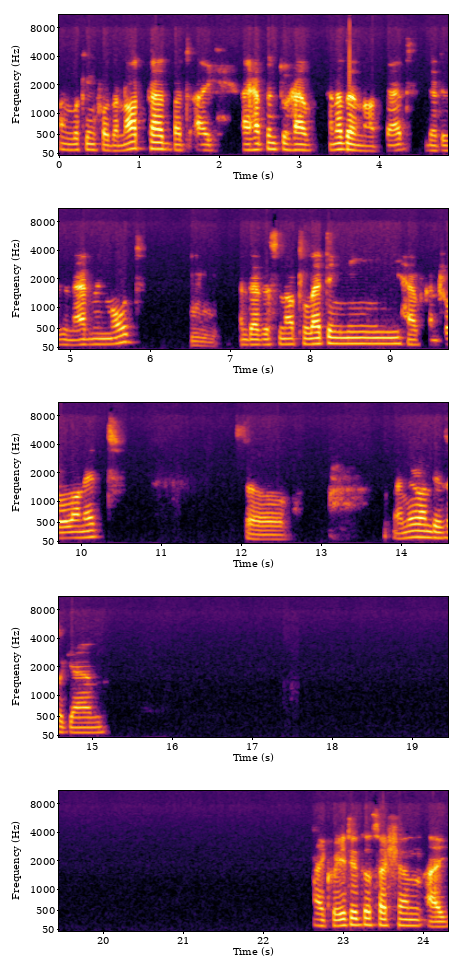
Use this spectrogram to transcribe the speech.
I'm looking for the notepad but I I happen to have another notepad that is in admin mode mm. and that is not letting me have control on it so let me run this again I created the session. I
